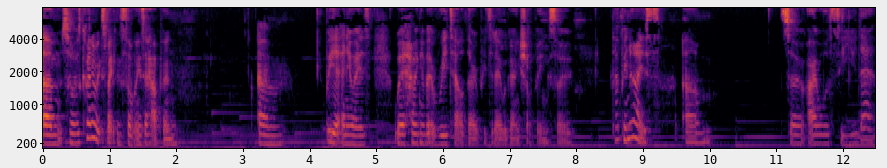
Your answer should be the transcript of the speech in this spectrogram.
um, so I was kind of expecting something to happen. But yeah, anyways, we're having a bit of retail therapy today. We're going shopping, so that'd be nice. Um, so I will see you there.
